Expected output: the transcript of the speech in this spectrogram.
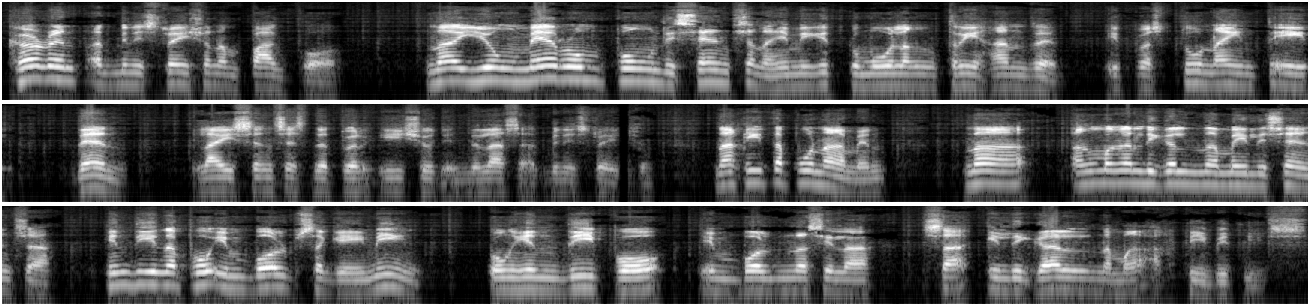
current administration ng PAGCOR na yung meron pong lisensya na himigit kumulang 300, it was 298 then licenses that were issued in the last administration. Nakita po namin na ang mga legal na may lisensya hindi na po involved sa gaming kung hindi po involved na sila sa illegal na mga activities.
